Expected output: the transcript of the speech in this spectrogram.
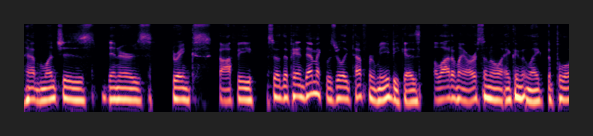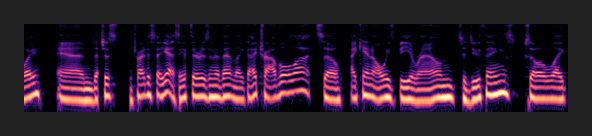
have lunches, dinners, drinks, coffee. So the pandemic was really tough for me because a lot of my arsenal I couldn't like deploy and just try to say yes. If there is an event, like I travel a lot, so I can't always be around to do things. So like,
